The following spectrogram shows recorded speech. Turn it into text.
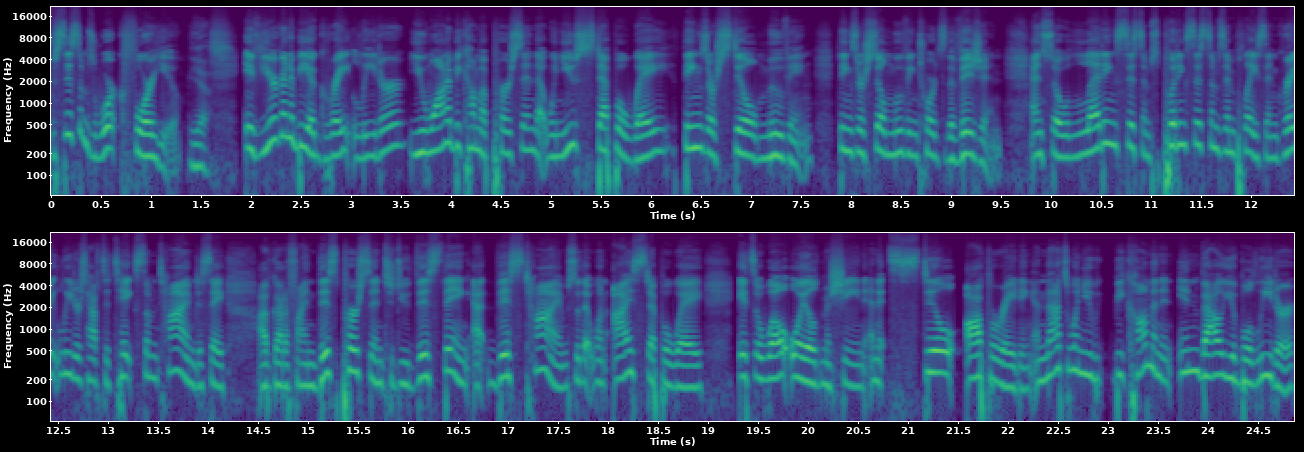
systems work for you. yes. if you're going to be a great leader, you want to become a person that when you step away, things are still moving. Things are still moving towards the vision. And so letting systems, putting systems in place, and great leaders have to take some time to say, I've got to find this person to do this thing at this time so that when I step away, it's a well oiled machine and it's still operating. And that's when you become an, an invaluable leader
